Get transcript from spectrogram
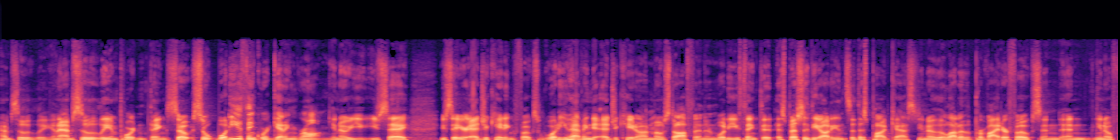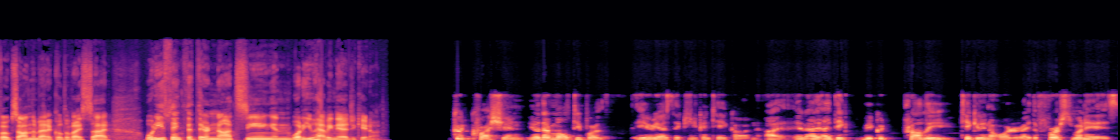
Absolutely, an absolutely important thing. So, so what do you think we're getting wrong? You know, you, you say you say you're educating folks. What are you having to educate on most often, and what do you think that, especially the audience of this podcast, you know, a lot of the provider folks and and you know folks on the medical device side, what do you think that they're not seeing, and what are you having to educate on? Good question. You know, there are multiple areas that you can take on, I, and I, I think we could probably take it in order. Right. The first one is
